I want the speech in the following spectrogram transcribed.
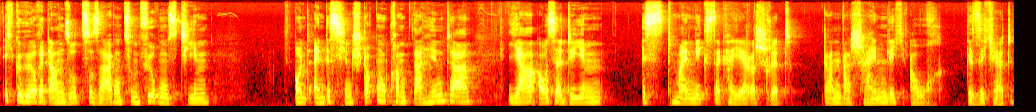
Ich gehöre dann sozusagen zum Führungsteam. Und ein bisschen Stocken kommt dahinter. Ja, außerdem ist mein nächster Karriereschritt dann wahrscheinlich auch gesichert.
